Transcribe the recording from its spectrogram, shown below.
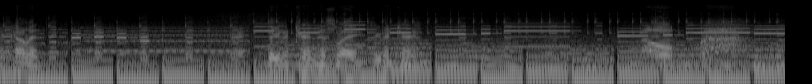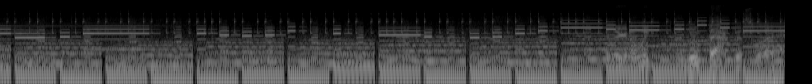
they're coming. They're, gonna turn this way. They're gonna turn. Oh. They're gonna loop, loop back this way.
